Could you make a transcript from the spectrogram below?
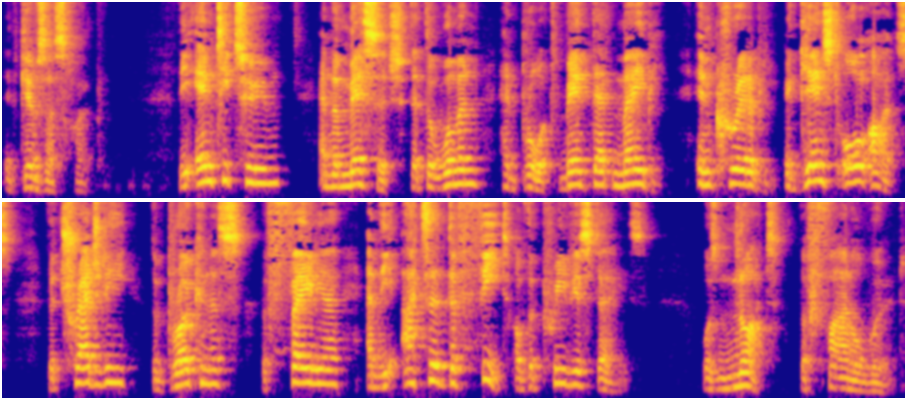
It gives us hope. The empty tomb and the message that the woman had brought meant that maybe, incredibly, against all odds, the tragedy, the brokenness, the failure, and the utter defeat of the previous days was not the final word.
